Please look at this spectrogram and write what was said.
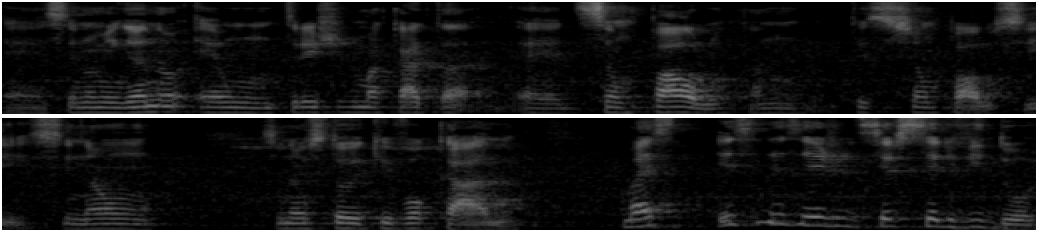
é, se não me engano, é um trecho de uma carta é, de São Paulo, está no texto de São Paulo, se, se, não, se não estou equivocado. Mas esse desejo de ser servidor,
